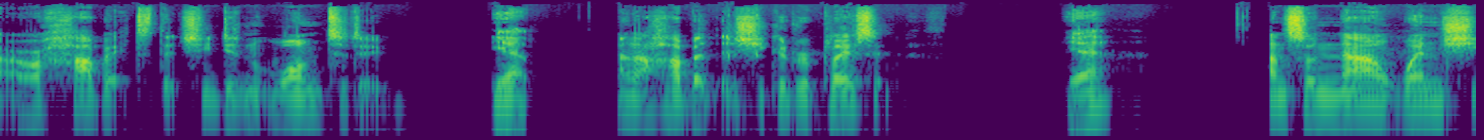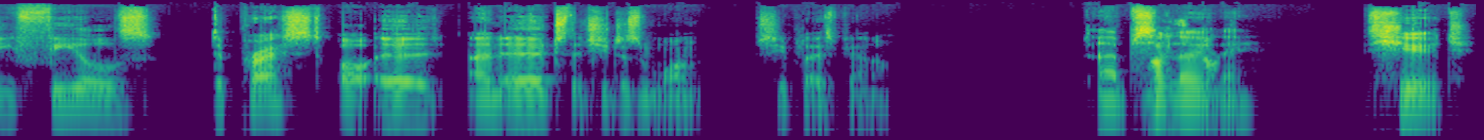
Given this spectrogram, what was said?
or a habit that she didn't want to do, Yep. and a habit that she could replace it with. Yeah. And so now, when she feels depressed or ur- an urge that she doesn't want, she plays piano. Absolutely. It's huge.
